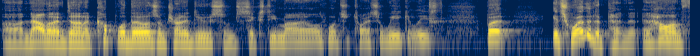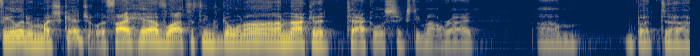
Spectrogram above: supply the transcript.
Uh, now that I've done a couple of those, I'm trying to do some 60 miles once or twice a week at least. But it's weather dependent and how I'm feeling and my schedule. If I have lots of things going on, I'm not going to tackle a 60 mile ride. Um, but uh,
